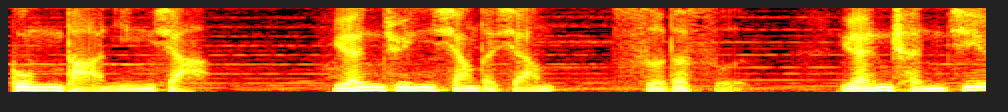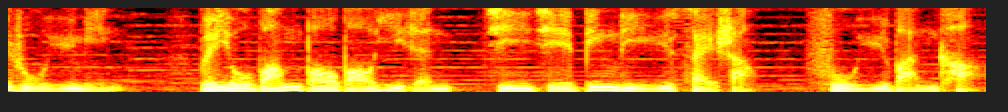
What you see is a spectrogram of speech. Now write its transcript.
攻打宁夏。元军降的降，死的死，元臣皆入于明，唯有王保保一人集结兵力于塞上，负隅顽抗。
